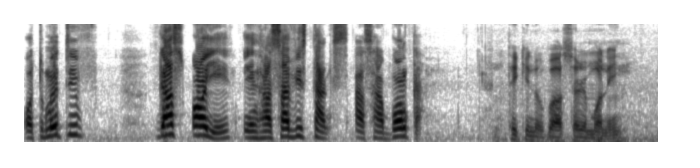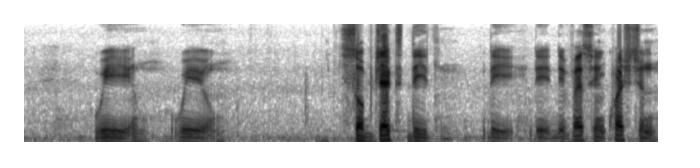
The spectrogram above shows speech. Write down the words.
automotive gas oil in her service tanks as her bunker. Taking over our ceremony, we will subject the, the, the, the vessel in question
